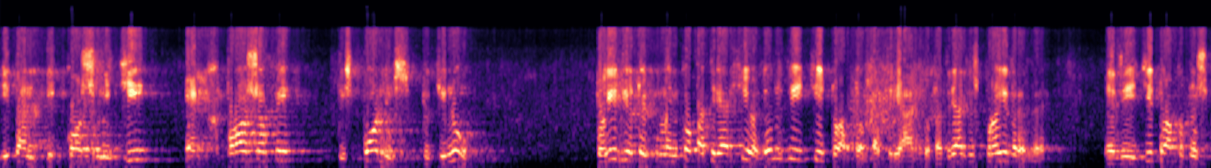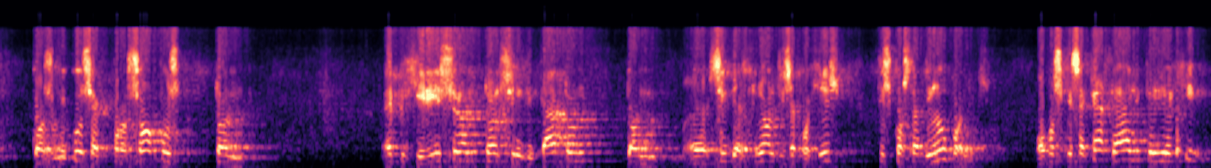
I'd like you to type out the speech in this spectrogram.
Ήταν οι κοσμικοί εκπρόσωποι της πόλης, του κοινού. Το ίδιο το Οικουμενικό Πατριαρχείο δεν διοικεί το από τον Πατριάρχη. Ο Πατριάρχης προείδρευε. Διοικεί το από τους κοσμικούς εκπροσώπους των επιχειρήσεων, των συνδικάτων, των ε, συντεχνιών της εποχής της Κωνσταντινούπολης, όπως και σε κάθε άλλη περιοχή.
